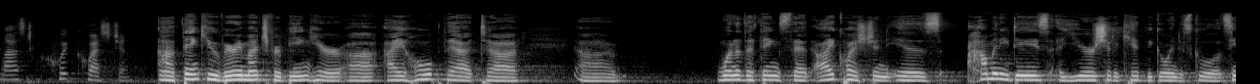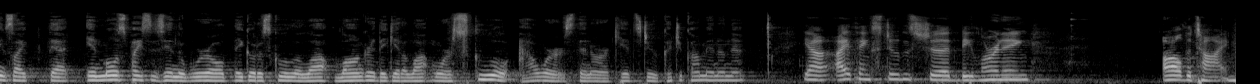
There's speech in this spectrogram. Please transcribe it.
Last quick question. Uh, thank you very much for being here. Uh, I hope that uh, uh, one of the things that I question is how many days a year should a kid be going to school? It seems like that in most places in the world, they go to school a lot longer. They get a lot more school hours than our kids do. Could you comment on that? Yeah, I think students should be learning all the time.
